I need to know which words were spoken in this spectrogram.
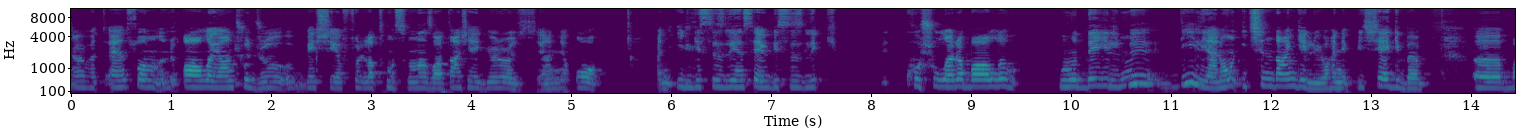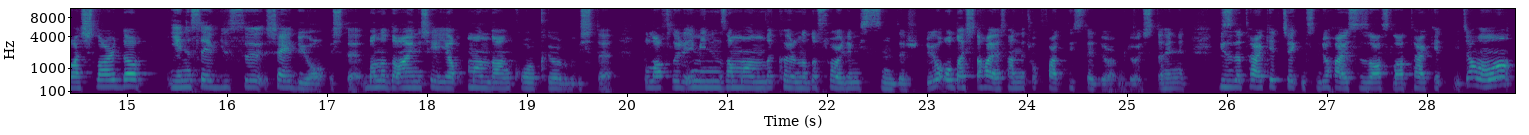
Evet en son ağlayan çocuğu beşiğe fırlatmasından zaten şey görüyoruz yani o hani ilgisizliğin sevgisizlik koşullara bağlı mı değil mi? Değil yani onun içinden geliyor. Hani bir şey gibi başlarda yeni sevgilisi şey diyor işte bana da aynı şeyi yapmandan korkuyorum işte bu lafları eminim zamanında karına da söylemişsindir diyor. O da işte hayır sen de çok farklı hissediyorum diyor işte hani bizi de terk edecek misin diyor. Hayır sizi asla terk etmeyeceğim ama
